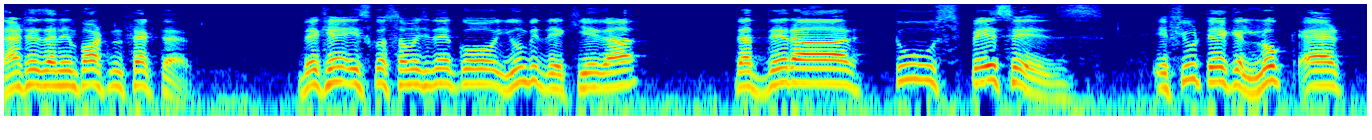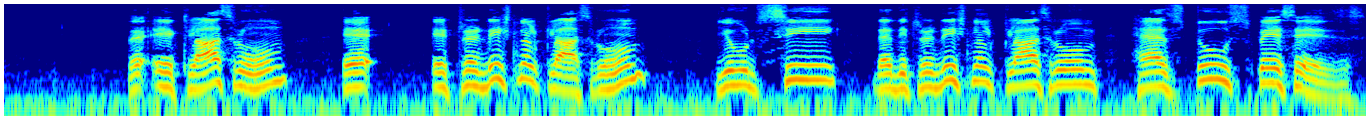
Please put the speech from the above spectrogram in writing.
that is an important factor دیکھیں اس کو سمجھنے کو یوں بھی دیکھیے گا there are two spaces if you take a look at the classroom a traditional classroom you would see traditional classroom has taxes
